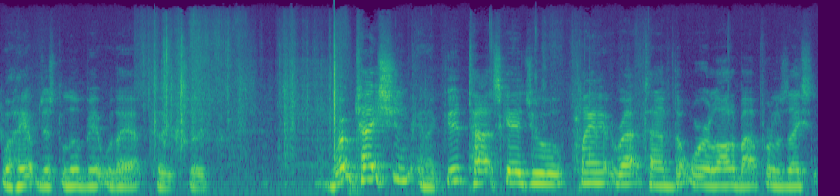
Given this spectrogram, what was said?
will help just a little bit with that too. So rotation and a good tight schedule, plant at the right time. Don't worry a lot about fertilization.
